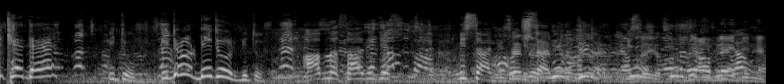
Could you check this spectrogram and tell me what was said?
ülkede... Bir dur, bir dur, bir dur, bir dur. Abla sadece bir saniye. Bir saniye. Bir ablayı dinle.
